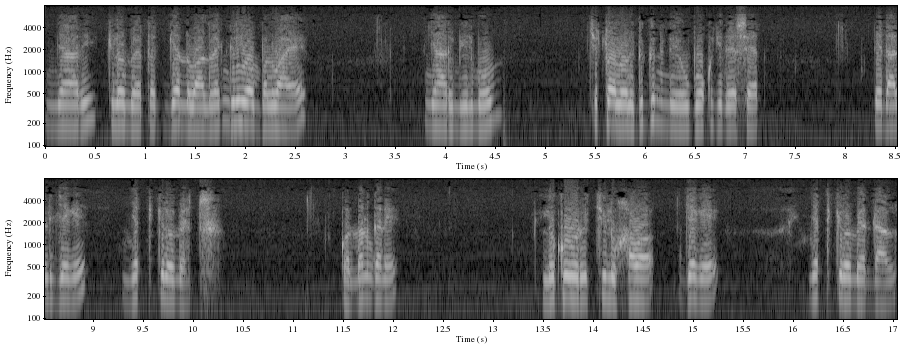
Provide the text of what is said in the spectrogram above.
ñaari kilomètre genn wàll rek ngir yombal waaye ñaari mil moom ci tolloole bi gën a néew boo ko ci dee seet te daal di jege ñetti kilomètre kon mën nga ne la ko wër ci lu xaw jege ñetti kilomètre daal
